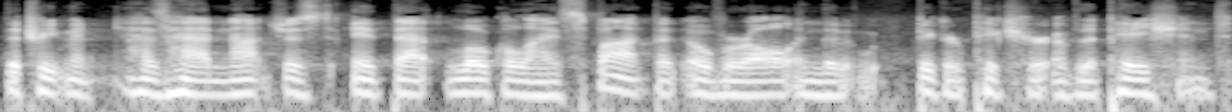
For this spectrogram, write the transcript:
the treatment has had, not just at that localized spot, but overall in the bigger picture of the patient.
